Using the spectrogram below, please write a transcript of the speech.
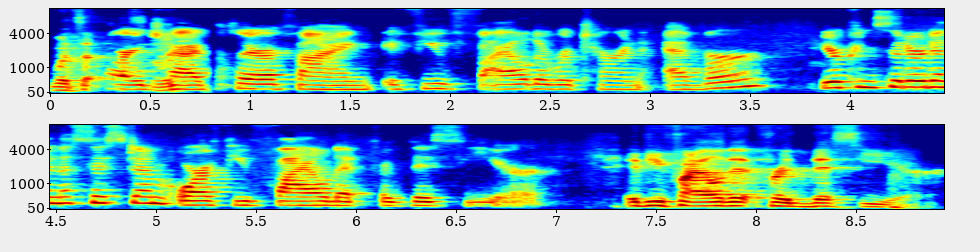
what's that? Sorry, Chad, clarifying if you filed a return ever, you're considered in the system, or if you filed it for this year. If you filed it for this year.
